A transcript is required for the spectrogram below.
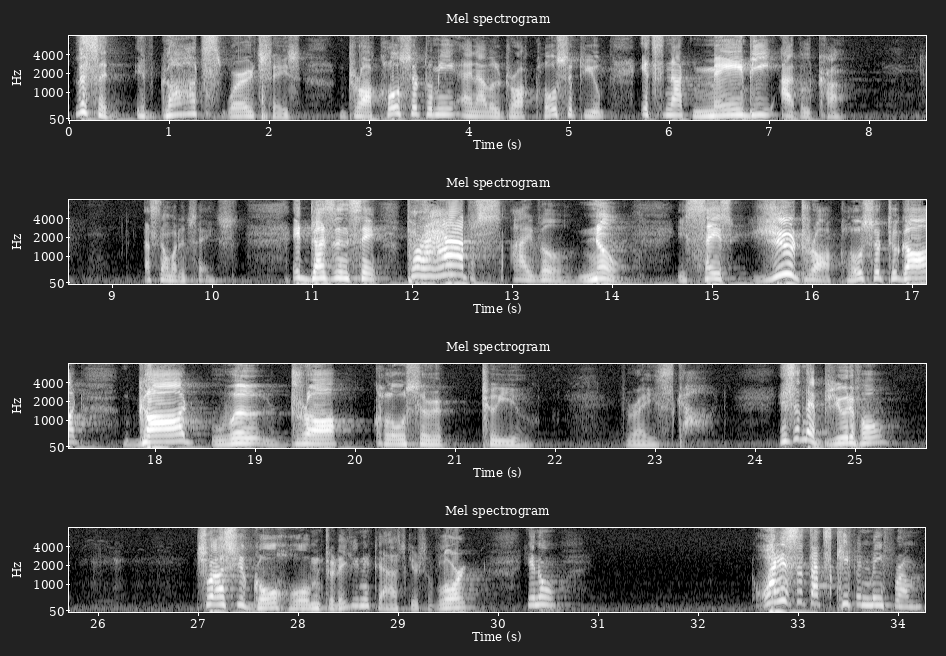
Listen, if God's word says, draw closer to me and I will draw closer to you, it's not maybe I will come. That's not what it says. It doesn't say, perhaps I will. No. It says, you draw closer to God, God will draw closer to you. Praise God. Isn't that beautiful? So as you go home today, you need to ask yourself, Lord, you know, what is it that's keeping me from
